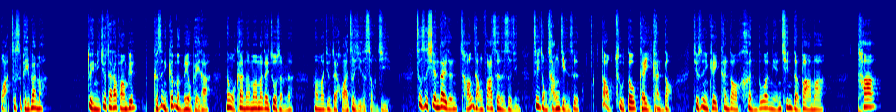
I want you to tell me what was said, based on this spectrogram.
哇，这是陪伴吗？对你就在他旁边，可是你根本没有陪他。那我看他妈妈在做什么呢？妈妈就在划自己的手机。这是现代人常常发生的事情。这种场景是到处都可以看到，就是你可以看到很多年轻的爸妈，他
